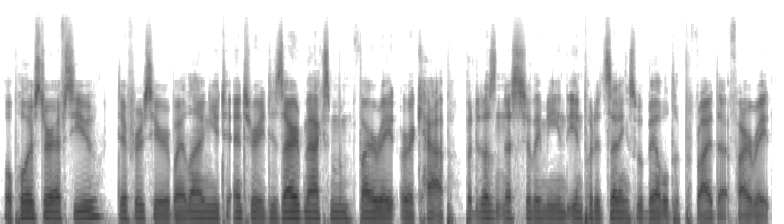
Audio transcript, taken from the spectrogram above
While Polarstar FCU differs here by allowing you to enter a desired maximum fire rate or a cap, but it doesn't necessarily mean the inputted settings will be able to provide that fire rate.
